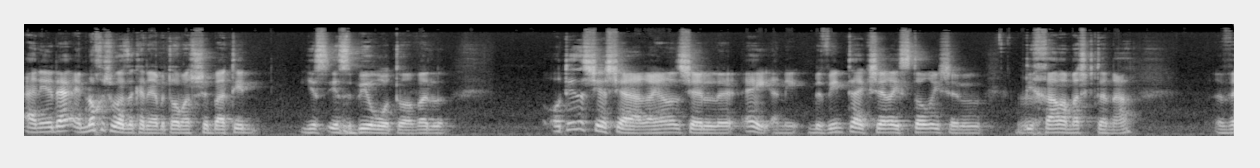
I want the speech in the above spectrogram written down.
אני יודע, הם לא חשבו על זה כנראה בתור משהו שבעתיד יס, יסבירו אותו, אבל אותי זה שעשע, הרעיון הזה של, היי, אני מבין את ההקשר ההיסטורי של בדיחה ממש קטנה, ו...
